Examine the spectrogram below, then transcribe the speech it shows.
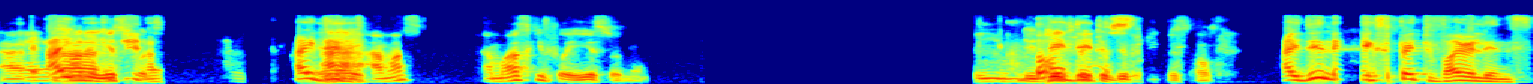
I, I, I, I, did. Yes I did. Yeah, I'm, asking. I'm asking for a yes or no. You- Did Oh, you expect a different result? I didn't expect violence.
